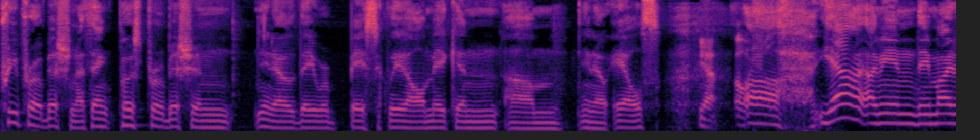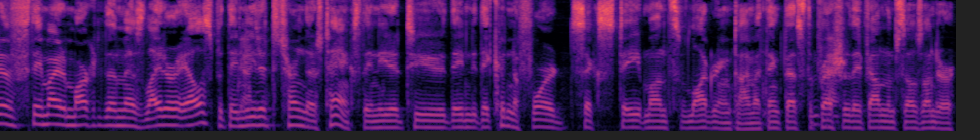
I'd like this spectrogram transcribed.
Pre-prohibition. I think post-prohibition, you know, they were basically all making, um, you know, ales. Yeah. Oh, Uh, yeah, I mean, they might have they might have marketed them as lighter ales, but they needed to turn those tanks. They needed to they they couldn't afford six to eight months of lagering time. I think that's the pressure they found themselves under,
